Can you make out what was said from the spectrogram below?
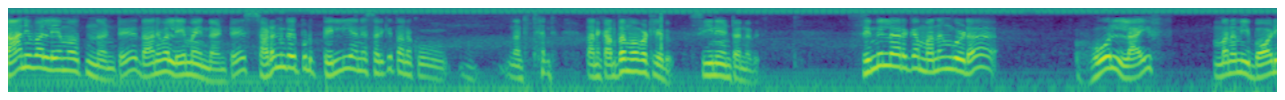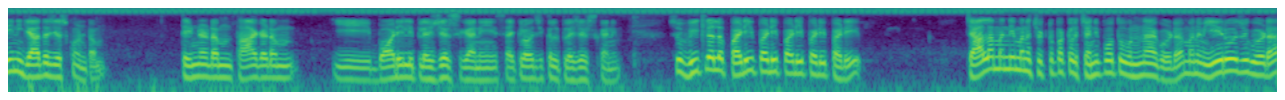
దానివల్ల ఏమవుతుందంటే దానివల్ల ఏమైందంటే సడన్గా ఇప్పుడు పెళ్ళి అనేసరికి తనకు అంటే తనకు అర్థం అవ్వట్లేదు సీన్ ఏంటన్నది. సిమిలర్గా మనం కూడా హోల్ లైఫ్ మనం ఈ బాడీని గ్యాదర్ చేసుకుంటాం. తినడం తాగడం ఈ బాడీలీ ప్లెజర్స్ కానీ సైకలాజికల్ ప్లెజర్స్ కానీ సో వీటిలలో పడి పడి పడి పడి పడి చాలామంది మన చుట్టుపక్కల చనిపోతూ ఉన్నా కూడా మనం ఏ రోజు కూడా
